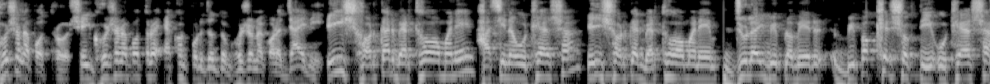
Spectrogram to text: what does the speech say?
ঘোষণাপত্র, সেই ঘোষণাপত্র এখন পর্যন্ত ঘোষণা করা যায়নি। এই সরকার ব্যর্থ হওয়া মানে হাসিনা উঠে আসা, এই সরকার ব্যর্থ হওয়া মানে জুলাই বিপ্লবের বিপক্ষের শক্তি উঠে আসা,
